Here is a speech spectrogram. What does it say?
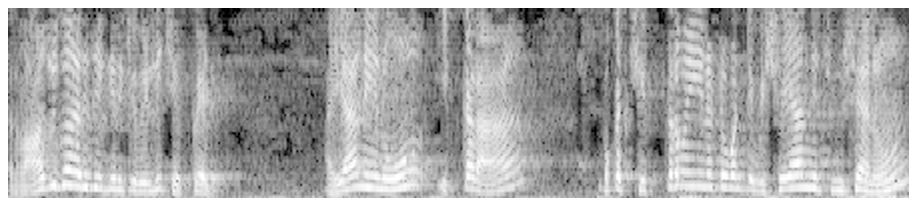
రాజుగారి దగ్గరికి వెళ్ళి చెప్పాడు. అయ్యా నేను ఇక్కడ ఒక చిత్రమైనటువంటి విషయాన్ని చూశాను.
